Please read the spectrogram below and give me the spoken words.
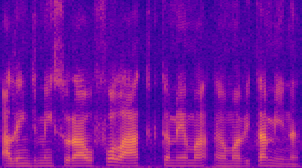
além de mensurar o folato, que também é uma, é uma vitamina.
